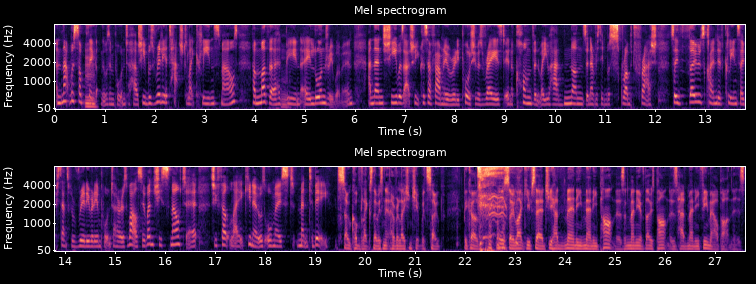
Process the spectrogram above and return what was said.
And that was something mm. that was important to her. She was really attached to like clean smells. Her mother had mm. been a laundry woman, and then she was actually, because her family were really poor, she was raised in a convent where you had nuns and everything was scrubbed fresh. So those kind of clean soapy scents were really, really important to her as well. So when she smelt it, she felt like, you know, it was almost meant to be. It's so complex, though, isn't it, her relationship with soap? Because also, like you've said, she had many, many partners, and many of those partners had many female partners.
